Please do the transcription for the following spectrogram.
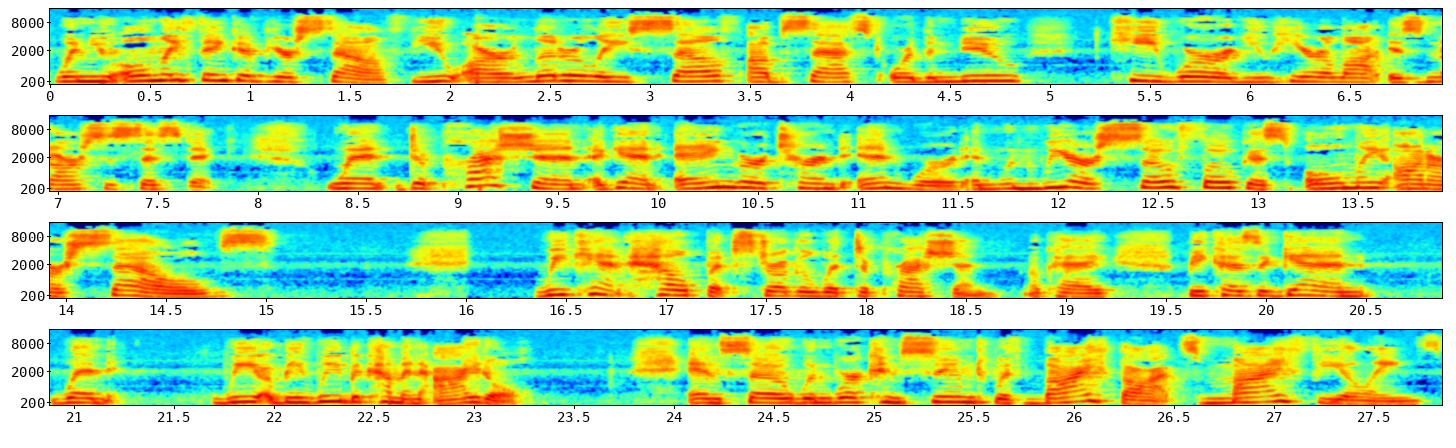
When you only think of yourself, you are literally self obsessed, or the new key word you hear a lot is narcissistic. When depression, again, anger turned inward, and when we are so focused only on ourselves, we can't help but struggle with depression, okay? Because again, when we, we become an idol and so when we're consumed with my thoughts, my feelings,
